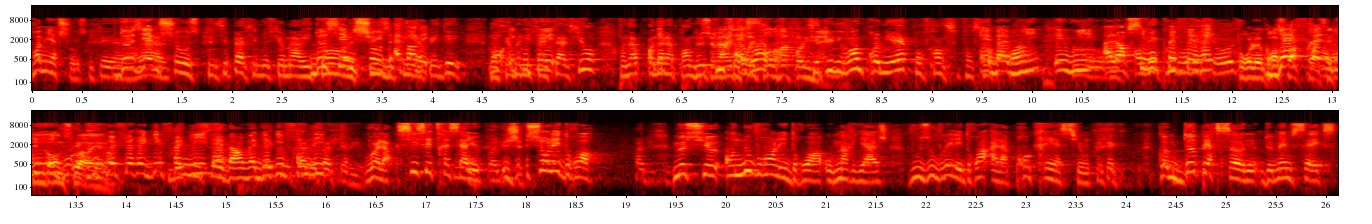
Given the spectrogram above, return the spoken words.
Première chose. Écoutez, Deuxième là, chose. Je ne sais pas si M. Mariton Deuxième euh, suit chose, une fille attendez. APD dans Bon, ces écoutez- manifestations. On apprend à l'apprendre de Monsieur tout. C'est une grande première pour France. Pour Eh ben oui, et oui. On- Alors si vous préférez. Pour le grand gay soir, c'est friendly, une grande vous, soirée. vous préférez gay friendly, eh ben on va dire gay friendly. Voilà, si c'est très sérieux. sur les droits. Monsieur, en ouvrant les droits au mariage, vous ouvrez les droits à la procréation. Comme deux personnes de même sexe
